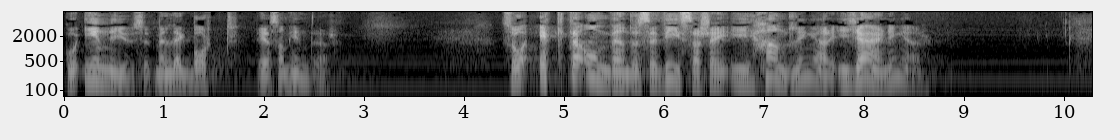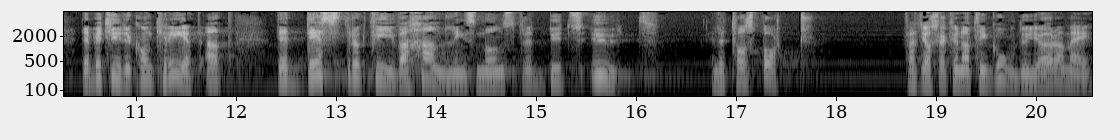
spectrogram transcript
Gå in i ljuset, men lägg bort det som hindrar. Så äkta omvändelse visar sig i handlingar, i gärningar. Det betyder konkret att det destruktiva handlingsmönstret byts ut eller tas bort för att jag ska kunna tillgodogöra mig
